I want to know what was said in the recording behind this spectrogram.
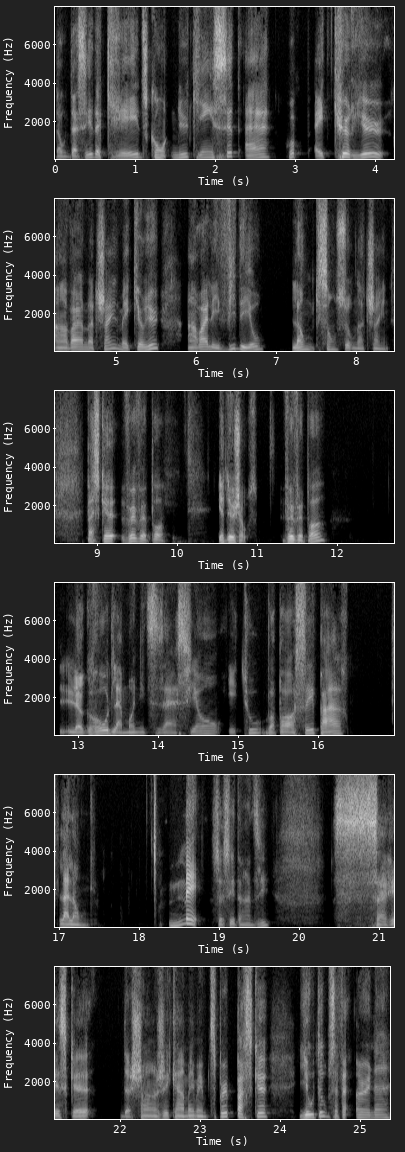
Donc, d'essayer de créer du contenu qui incite à être curieux envers notre chaîne, mais curieux envers les vidéos longues qui sont sur notre chaîne. Parce que, veut, veut pas, il y a deux choses. Veut, veut pas, le gros de la monétisation et tout va passer par la longue. Mais, ceci étant dit, ça risque de changer quand même un petit peu parce que YouTube, ça fait un an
